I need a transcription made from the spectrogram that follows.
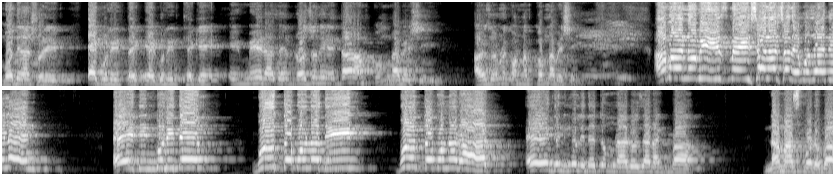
মদিনা শরীফ, এগুলির এগুলির থেকে এই মেয়েরাজের রজনীর দাম কম না বেশি। আর কম কম না বেশি। আমার নবী ইসমাইল ইশারার সাথে দিলেন, এই দিনগুলিতে গুরুত্বপূর্ণ দিন, গুরুত্বপূর্ণ রাত, এই দিনগুলিতে তোমরা রোজা রাখবা, নামাজ পড়বা,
